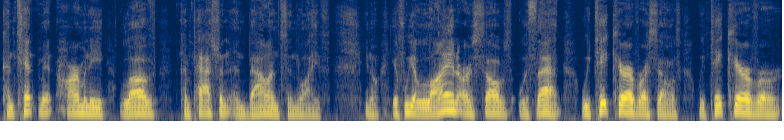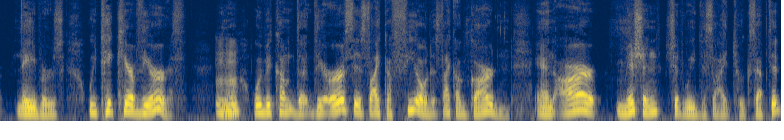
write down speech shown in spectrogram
contentment, harmony, love, compassion, and balance in life. You know, if we align ourselves with that, we take care of ourselves, we take care of our neighbors, we take care of the earth. You know, mm-hmm. we become the the earth is like a field, it's like a garden, and our mission, should we decide to accept it,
